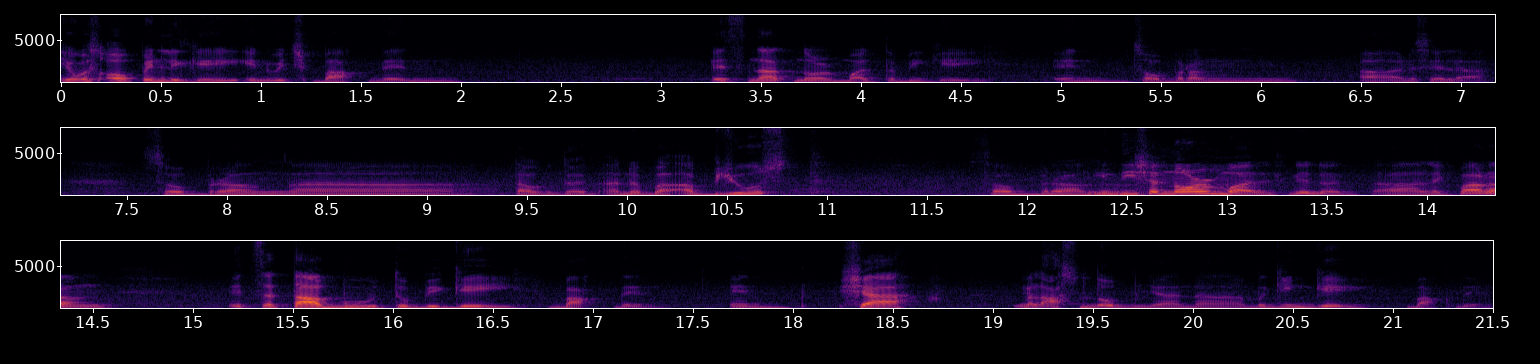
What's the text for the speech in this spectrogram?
he was openly gay in which back then it's not normal to be gay and sobrang ah, ano sila sobrang ah, tawag doon ano ba abused? Sobrang Mm. hindi siya normal ganun. Ah, like parang it's a taboo to be gay back then. And siya malakas loob niya na maging gay back then.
